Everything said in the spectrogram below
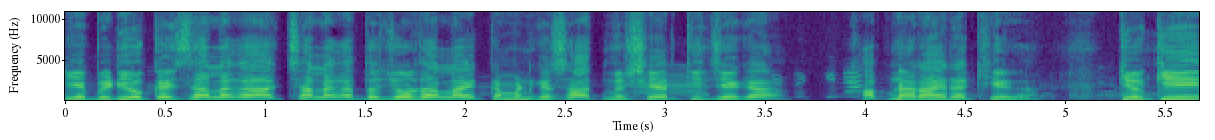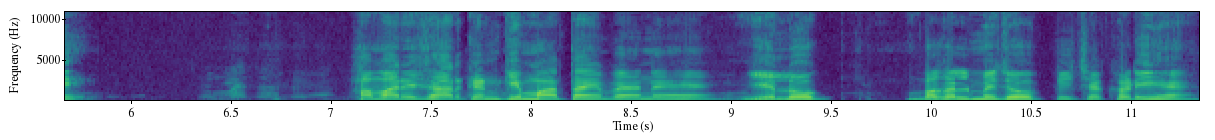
ये वीडियो कैसा लगा अच्छा लगा तो जोरदार लाइक कमेंट के साथ में शेयर कीजिएगा। अपना राय रखिएगा। क्योंकि हमारे झारखंड की माताएँ, बहनें हैं, ये लोग बगल में जो पीछे खड़ी हैं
